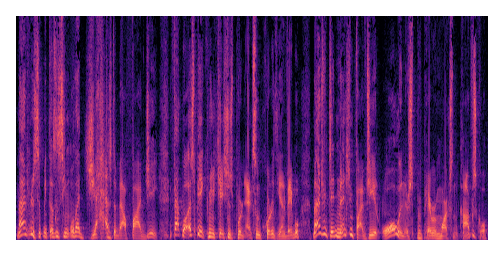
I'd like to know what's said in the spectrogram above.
management simply doesn't seem all that jazzed about 5G. In fact, while SBA Communications reported an excellent quarter at the end of April, management didn't mention 5G at all in their prepared remarks on the conference call.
